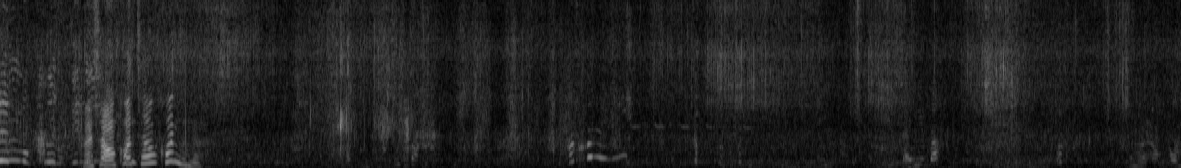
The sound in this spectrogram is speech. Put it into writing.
ดึงบุกขึ้นดิมาสองคนสองคนน่ะ ได้ยินปะมันเอาก้ม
